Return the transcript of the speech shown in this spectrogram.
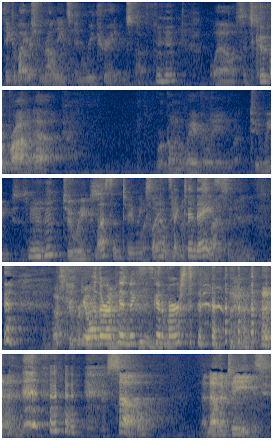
think about your surroundings and recreate and stuff. hmm Well, since Cooper brought it up, we're going to Waverly in what two weeks? Is what is Mhm. it? Two weeks. Less than two weeks Looks now. It's like ten days. Again. Unless Cooper Your other appendix- appendix is gonna burst. So, another tease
